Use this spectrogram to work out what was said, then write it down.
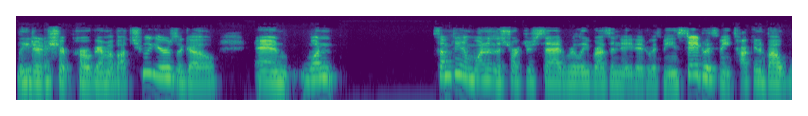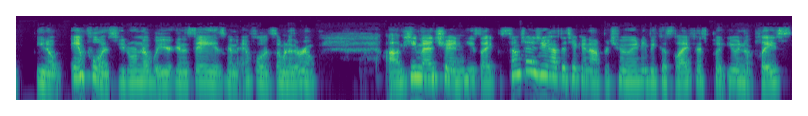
leadership program about two years ago, and one something one of the instructors said really resonated with me and stayed with me, talking about you know influence. You don't know what you're going to say is going to influence someone in the room. Um, he mentioned he's like sometimes you have to take an opportunity because life has put you in a place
